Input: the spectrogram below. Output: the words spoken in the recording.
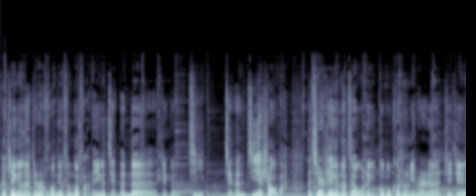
那这个呢，就是黄金分割法的一个简单的这个基简单的介绍吧。那其实这个呢，在我这个构图课程里边的这节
